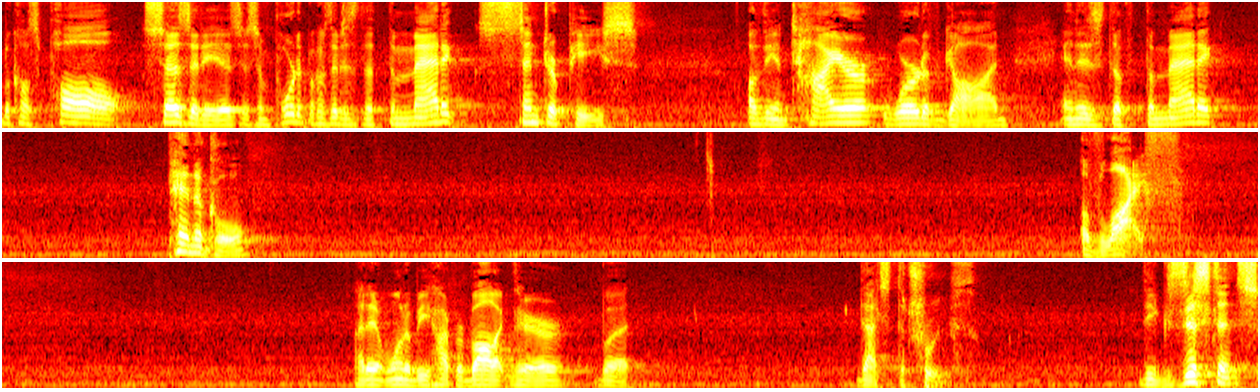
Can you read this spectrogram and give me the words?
because Paul says it is, it's important because it is the thematic centerpiece of the entire Word of God and is the thematic pinnacle of life. I didn't want to be hyperbolic there, but That's the truth. The existence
